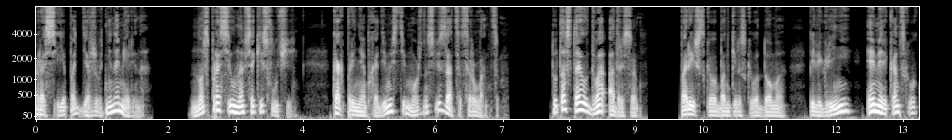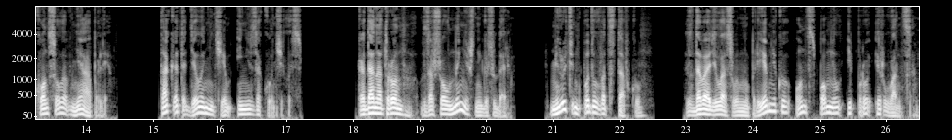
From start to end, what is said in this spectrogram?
Россия поддерживать не намерена. Но спросил на всякий случай, как при необходимости можно связаться с ирландцем. Тут оставил два адреса — парижского банкирского дома Пилигрини и американского консула в Неаполе. Так это дело ничем и не закончилось. Когда на трон взошел нынешний государь, Милютин подал в отставку. Сдавая дела своему преемнику, он вспомнил и про ирландца.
